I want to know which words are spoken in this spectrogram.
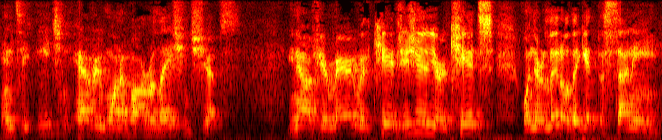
into each and every one of our relationships. You know, if you're married with kids, usually your kids, when they're little, they get the sunny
